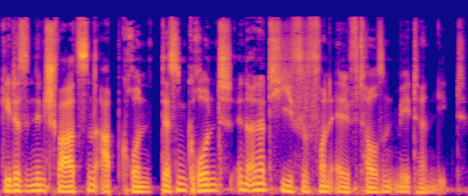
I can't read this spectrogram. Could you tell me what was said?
geht es in den schwarzen Abgrund, dessen Grund in einer Tiefe von 11.000 Metern liegt.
